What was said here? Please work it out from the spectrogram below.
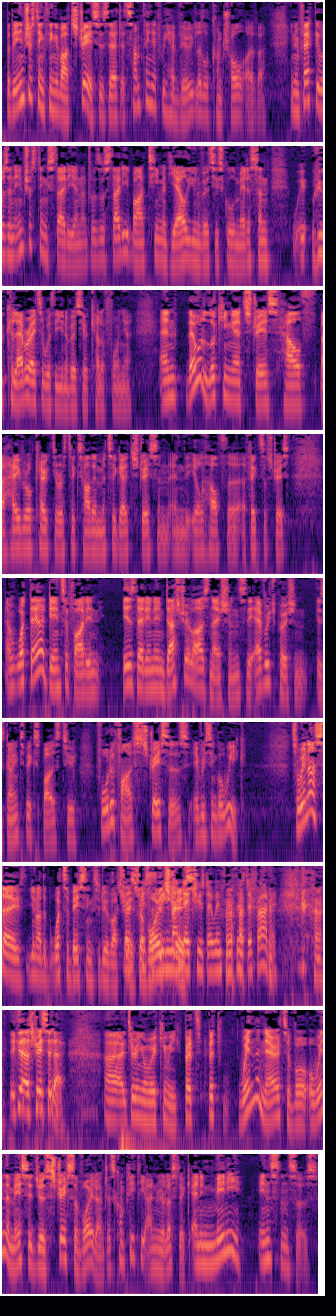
But the interesting thing about stress is that it's something that we have very little control over. And in fact, there was an interesting study, and it was a study by a team at Yale University School of Medicine who collaborated with the University of California. And they were looking at stress, health, behavioral characteristics, how they mitigate stress and, and the ill health uh, effects of stress. And what they identified in is that in industrialized nations, the average person is going to be exposed to four to five stresses every single week. So when I say, you know, the, what's the best thing to do about stress? stress Avoid stress. Monday, Tuesday, Wednesday, Thursday, Friday. exactly, stress a day. Uh, during a working week. But, but when the narrative or, or when the message is stress avoidant, it's completely unrealistic. And in many instances,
